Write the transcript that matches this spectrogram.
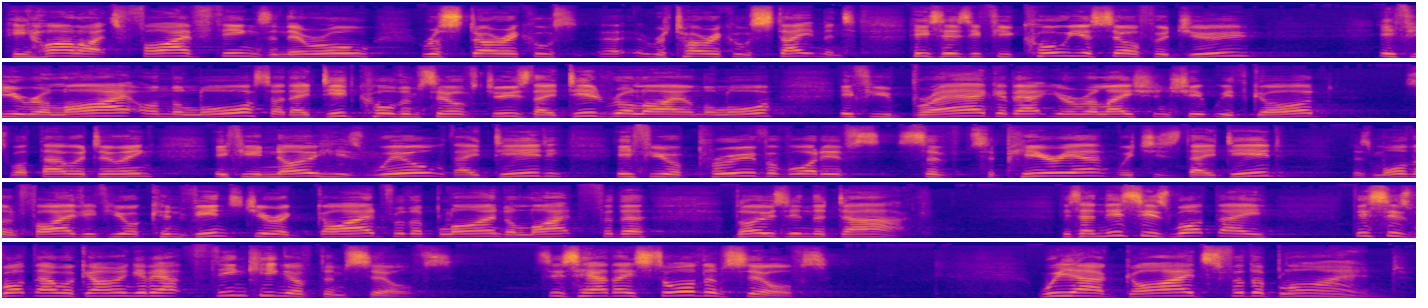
He highlights five things, and they're all rhetorical, uh, rhetorical statements. He says, If you call yourself a Jew, if you rely on the law, so they did call themselves Jews, they did rely on the law. If you brag about your relationship with God, that's what they were doing. If you know His will, they did. If you approve of what is superior, which is they did, there's more than five. If you're convinced you're a guide for the blind, a light for the, those in the dark. He's saying this is what they this is what they were going about thinking of themselves. This is how they saw themselves. We are guides for the blind.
